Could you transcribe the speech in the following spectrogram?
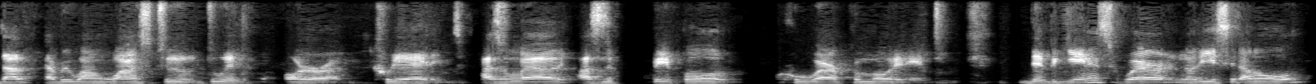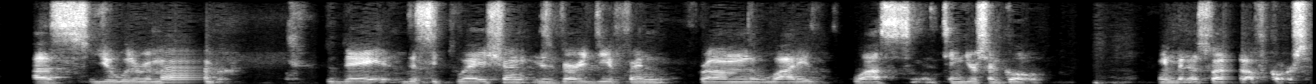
that everyone wants to do it or create it, as well as the people who were promoting it. the beginnings were not easy at all, as you will remember. Today, the situation is very different from what it was 10 years ago in Venezuela, of course.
